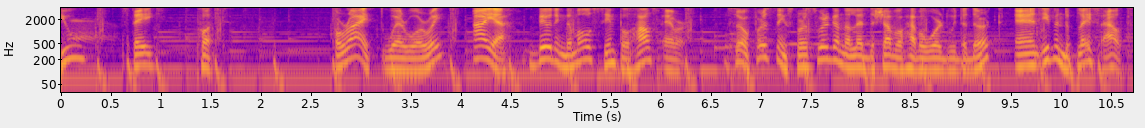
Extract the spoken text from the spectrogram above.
You stay put. Alright, where were we? Ah yeah, building the most simple house ever. So first things first, we're gonna let the shovel have a word with the dirt and even the place out.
